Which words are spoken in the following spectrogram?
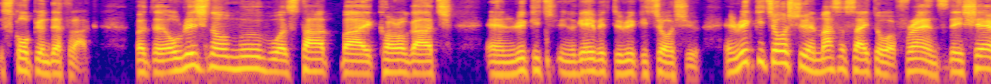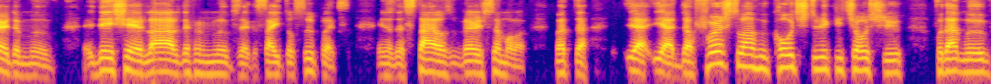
Scorpion Deathlock. But the original move was taught by Korogach and Riki, you know, gave it to Riki Choshu. And Riki Choshu and Masa Saito are friends. They shared the move. They share a lot of different moves, like Saito suplex. You know, the styles very similar. But uh, yeah, yeah, the first one who coached Riki Choshu for that move,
